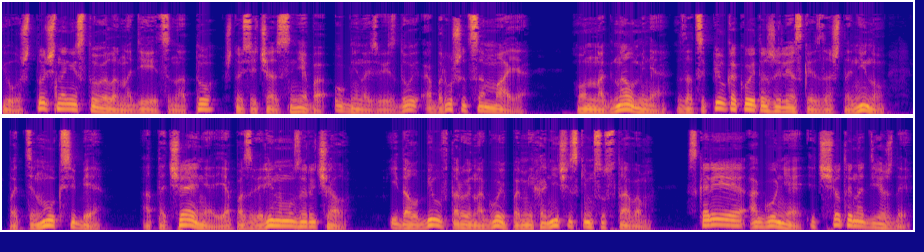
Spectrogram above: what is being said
И уж точно не стоило надеяться на то, что сейчас с неба огненной звездой обрушится Майя. Он нагнал меня, зацепил какой-то железкой за штанину, подтянул к себе. От отчаяния я по-звериному зарычал и долбил второй ногой по механическим суставам. Скорее агония и чьё-то надежды,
